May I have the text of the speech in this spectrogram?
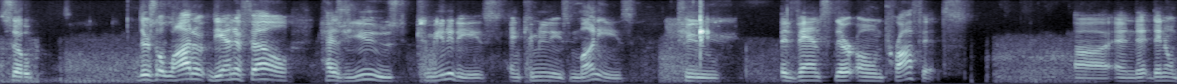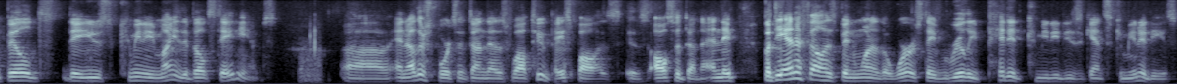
So there's a lot of the NFL has used communities and communities' monies to advance their own profits. Uh, and they, they don't build, they use community money to build stadiums. Uh, and other sports have done that as well too. Baseball has, has also done that, and they. But the NFL has been one of the worst. They've really pitted communities against communities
